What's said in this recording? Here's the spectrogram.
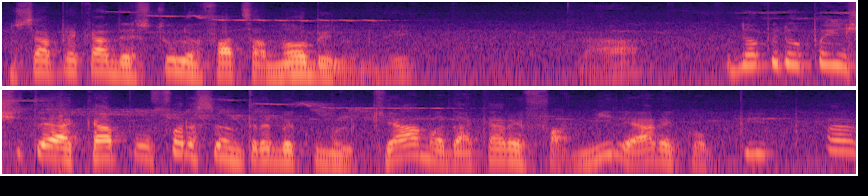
nu s-a plecat destul în fața nobilului, da, nobilul păi și tăia capul fără să întrebe cum îl cheamă, dacă are familie, are copii, da,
